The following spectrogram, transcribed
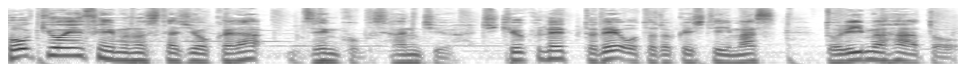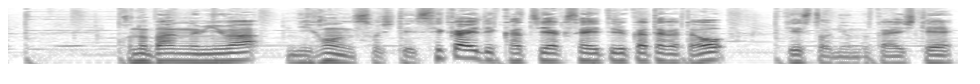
東京 FM のスタジオから全国38局ネットでお届けしています。ドリームハート。この番組は日本そして世界で活躍されている方々をゲストにお迎えして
